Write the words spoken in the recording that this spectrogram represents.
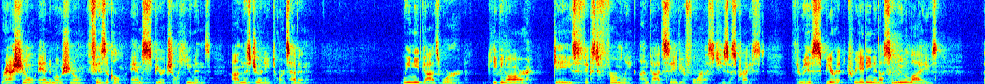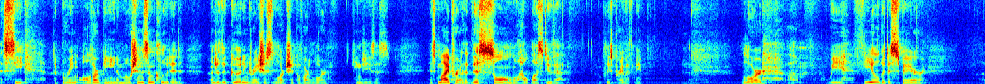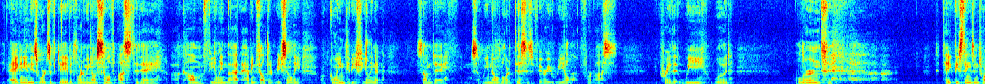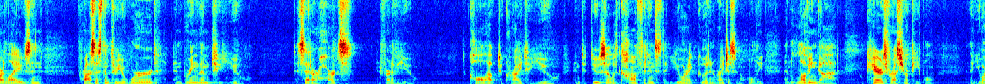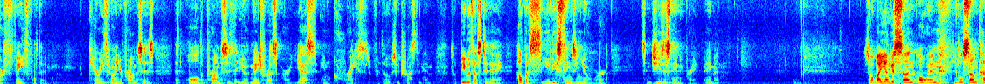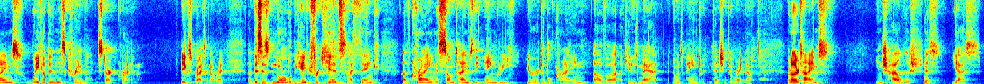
rational and emotional, physical and spiritual humans on this journey towards heaven. We need God's word, keeping our gaze fixed firmly on God's Savior for us, Jesus Christ, through His Spirit creating in us new lives that seek to bring all of our being, emotions included, under the good and gracious lordship of our Lord, King Jesus. It's my prayer that this psalm will help us do that. Please pray with me. Lord, um, we feel the despair, uh, the agony in these words of David, Lord, and we know some of us today uh, come feeling that, having felt it recently, or going to be feeling it someday. And so we know, Lord, this is very real for us. We pray that we would learn to take these things into our lives and process them through your word and bring them to you, to set our hearts in front of you, to call out, to cry to you, and to do so with confidence that you are a good and righteous and holy and loving God who cares for us, your people, and that you are faithful to carry through on your promises, that all the promises that you have made for us are yes in Christ for those who trust in him. So be with us today. Help us see these things in your word. It's in Jesus' name we pray. Amen. So, my youngest son, Owen, he will sometimes wake up in his crib and start crying. Big surprise, I know, right? Uh, this is normal behavior for kids, I think. Uh, the crying is sometimes the angry, irritable crying of uh, a kid who's mad no one's paying attention to him right now. But other times, in childishness, yes,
